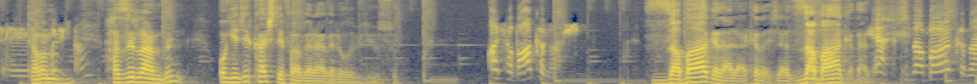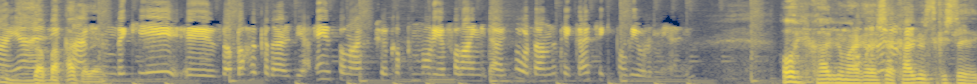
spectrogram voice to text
E, Tamam yüzden hazırlandın. O gece kaç defa beraber olabiliyorsun? ay sabaha kadar. Zabağa kadar arkadaşlar. Zabağa kadar. Yani sabaha kadar yani Sabaha kadar. e, sabaha kadar diye en son artık şöyle kapının oraya falan giderse oradan da tekrar çekip alıyorum yani. Oy kalbim arkadaşlar kalbim sıkıştı.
